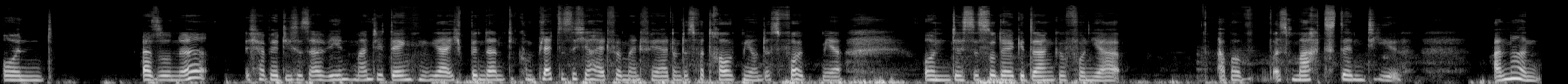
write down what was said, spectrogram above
Und also, ne, ich habe ja dieses erwähnt, manche denken, ja, ich bin dann die komplette Sicherheit für mein Pferd und das vertraut mir und das folgt mir. Und das ist so der Gedanke von, ja, aber was macht denn die anderen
